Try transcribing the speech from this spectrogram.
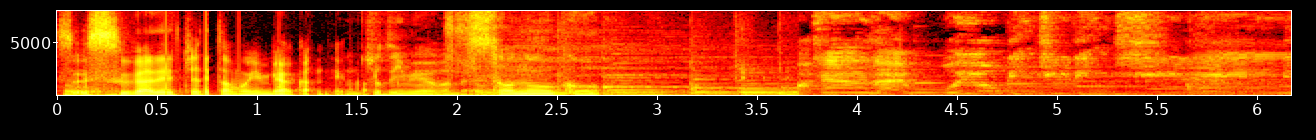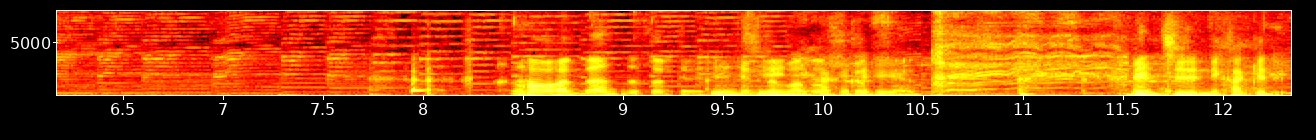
た。す素が出ちゃった。もう意味わかんない。ちょっと意味わかんない。その後。あ、なんだそれ。ビンチリンにかけてるやん。ベンチリンにかける。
